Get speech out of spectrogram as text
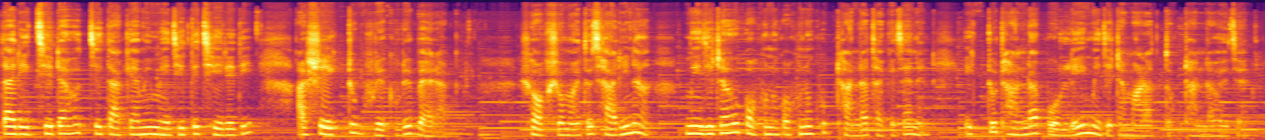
তার ইচ্ছেটা হচ্ছে তাকে আমি মেঝেতে ছেড়ে দিই আর সে একটু ঘুরে ঘুরে বেড়াক। সব সময় তো ছাড়ি না, মেঝেটাও কখনো কখনো খুব ঠান্ডা থাকে, জানেন? একটু ঠান্ডা পড়লেই মেঝেটা মারাত্মক ঠান্ডা হয়ে যায়।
